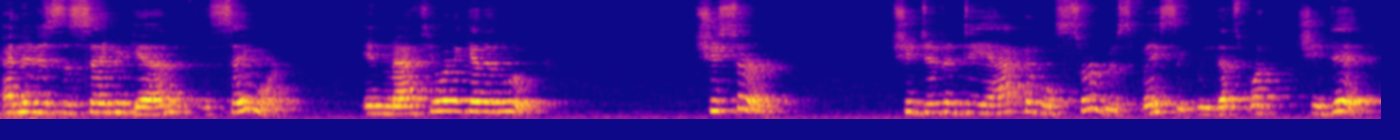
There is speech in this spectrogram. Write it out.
And it is the same again, the same word, in Matthew and again in Luke. She served. She did a diaconal service, basically. That's what she did.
